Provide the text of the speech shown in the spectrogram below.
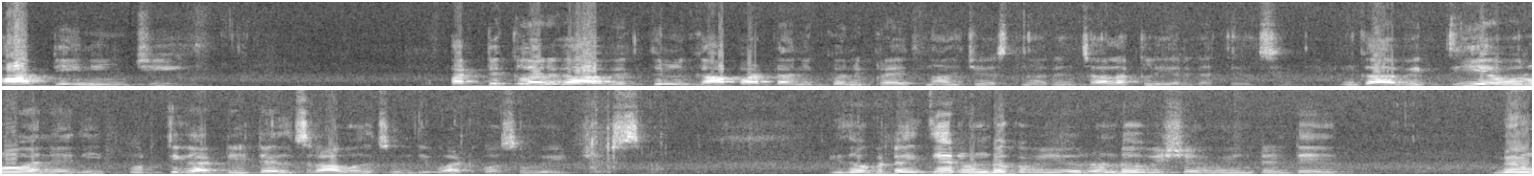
పార్టీ నుంచి పర్టికులర్గా ఆ వ్యక్తుల్ని కాపాడడానికి కొన్ని ప్రయత్నాలు చేస్తున్నారని చాలా క్లియర్గా తెలిసింది. ఇంకా ఆ వ్యక్తి ఎవరు అనేది పూర్తిగా డీటెయిల్స్ రావాల్సి ఉంది. వాటి కోసం వెయిట్ చేస్తున్నాం. ఇది ఒకటైతే రెండో రెండో విషయం ఏంటంటే మేము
